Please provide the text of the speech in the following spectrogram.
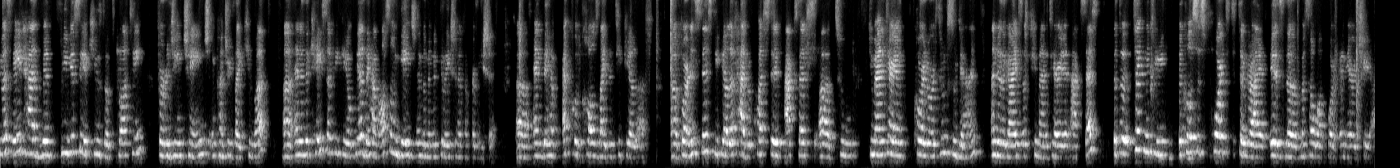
USAID had been previously accused of plotting for regime change in countries like Cuba. Uh, and in the case of Ethiopia, they have also engaged in the manipulation of information. Uh, and they have echoed calls by the TPLF. Uh, for instance, TPLF had requested access uh, to humanitarian corridor through Sudan under the guise of humanitarian access. But the, technically, the closest port to Tigray is the Massawa port in Eritrea.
